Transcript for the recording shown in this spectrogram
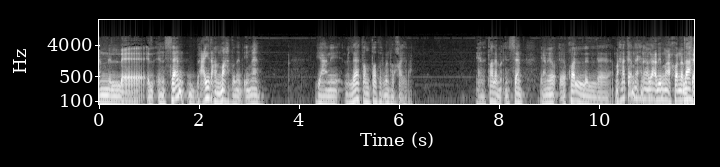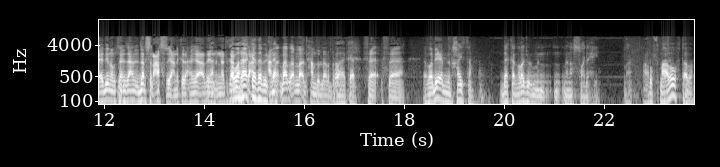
أن الإنسان بعيد عن محضن الإيمان. يعني لا تنتظر منه خيرا. يعني طالما إنسان يعني يقال ما إحنا كنا إحنا قاعدين مع أخواننا نعم. المشاهدين ومستمعين درس العصر يعني كده إحنا قاعدين نعم. نتكلم وهكذا بالفعل. الله الحمد لله رب العالمين. وهكذا ف... فالربيع بن الخيثم ده كان رجل من من الصالحين. معروف. معروف طبعا.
